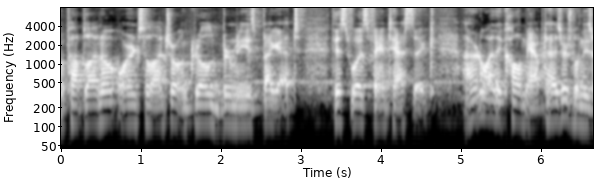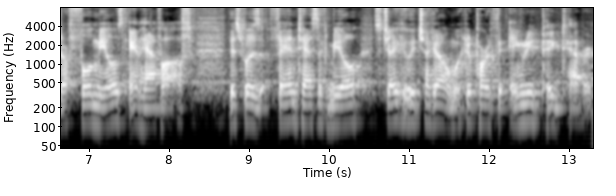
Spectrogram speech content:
with poblano, orange cilantro, and grilled Burmese baguette. This was fantastic. I don't know why they call them appetizers when these are full meals and half off. This was a fantastic meal, so definitely check out in Wicker Park, the Angry Pig Tavern.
